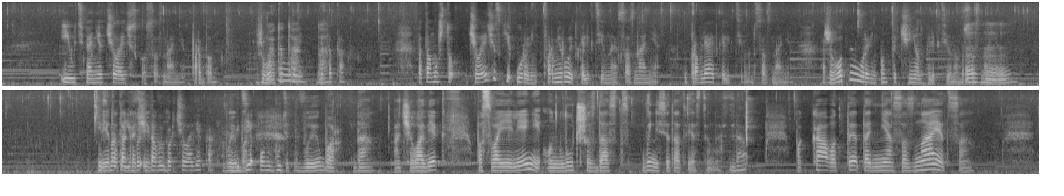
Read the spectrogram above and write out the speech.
и у тебя нет человеческого сознания. Пардон. Животный ну, это уровень. Так, да? Это так. Потому что человеческий уровень формирует коллективное сознание, управляет коллективным сознанием. А животный уровень, он подчинен коллективному сознанию. Угу. И, и смотри, это, так это выбор человека, выбор. где он будет. Выбор, да. А человек по своей лени, он лучше сдаст, вынесет ответственность. Да. Пока вот это не осознается,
